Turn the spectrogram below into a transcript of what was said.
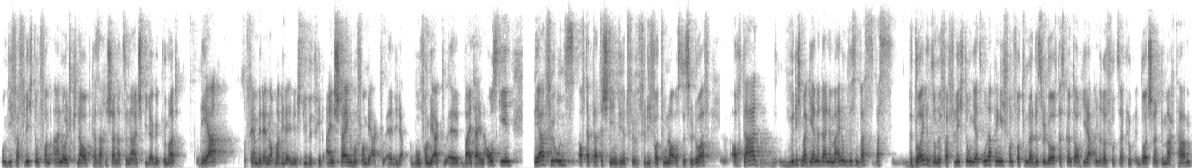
um die Verpflichtung von Arnold Knaub, kasachischer Nationalspieler, gekümmert, der sofern wir denn nochmal wieder in den Spielbetrieb einsteigen, wovon wir aktuell wieder, wovon wir aktuell weiterhin ausgehen, der für uns auf der Platte stehen wird, für, für die Fortuna aus Düsseldorf. Auch da würde ich mal gerne deine Meinung wissen. Was, was bedeutet so eine Verpflichtung jetzt unabhängig von Fortuna Düsseldorf? Das könnte auch jeder andere Futsalclub in Deutschland gemacht haben.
